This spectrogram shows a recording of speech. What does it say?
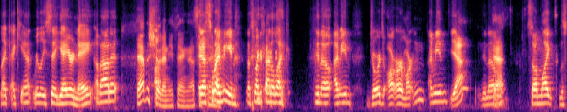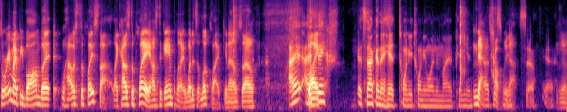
Like I can't really say yay or nay about it. They haven't showed uh, anything. That's that's thing. what I mean. That's what I'm kind of like. You know, I mean George R. R. Martin. I mean, yeah, you know. Yeah. So I'm like, the story might be bomb, but how's the play style? Like, how's the play? How's the gameplay? What does it look like? You know. So I I like, think it's not going to hit 2021 in my opinion. No, That's probably not. So yeah. Yeah.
